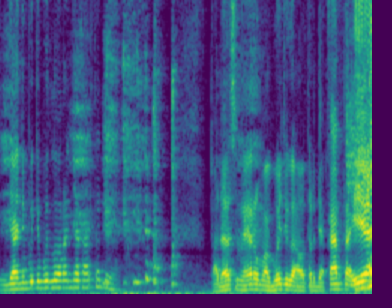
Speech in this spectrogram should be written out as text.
jangan nyebut-nyebut lo orang Jakarta deh padahal sebenarnya rumah gue juga outer Jakarta iya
